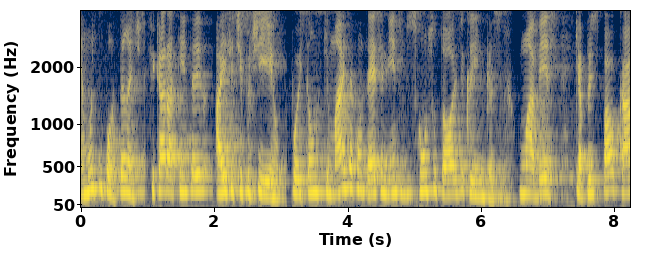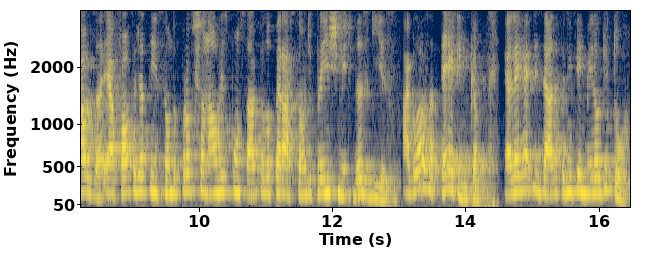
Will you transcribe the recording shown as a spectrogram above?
É muito importante ficar atento a esse tipo de erro, pois são os que mais acontecem dentro dos consultórios e clínicas, uma vez que a principal causa é a falta de atenção do profissional responsável pela operação de preenchimento das guias. A glosa técnica ela é realizada pelo enfermeiro auditor.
